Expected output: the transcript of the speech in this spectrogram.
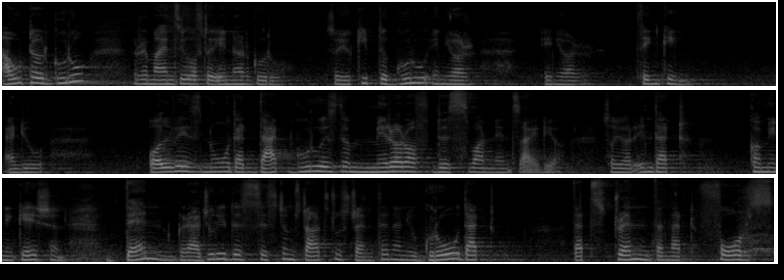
outer guru reminds you of the inner guru. So you keep the guru in your in your thinking and you always know that that guru is the mirror of this one inside you. So you're in that communication. Then gradually this system starts to strengthen and you grow that that strength and that force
